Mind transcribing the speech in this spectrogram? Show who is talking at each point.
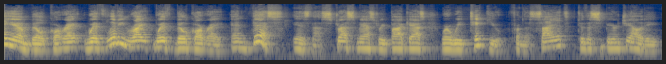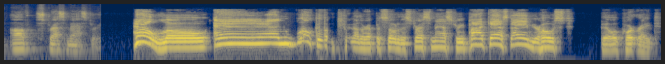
Speaker 1: I am Bill Cortright with Living Right with Bill Cortright, and this is the Stress Mastery Podcast where we take you from the science to the spirituality of stress mastery. Hello, and welcome to another episode of the Stress Mastery Podcast. I am your host, Bill Cortright.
